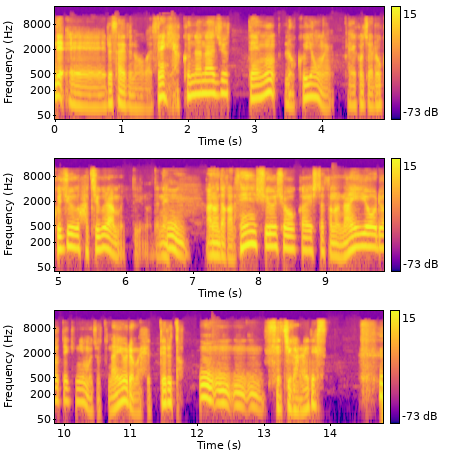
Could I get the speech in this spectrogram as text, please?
で、えー L サイズの方がですね、170.64円。えーこちら 68g っていうのでね、うん。あの、だから先週紹介したその内容量的にもちょっと内容量も減ってると。うんうんうんうん。世知辛いです。す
